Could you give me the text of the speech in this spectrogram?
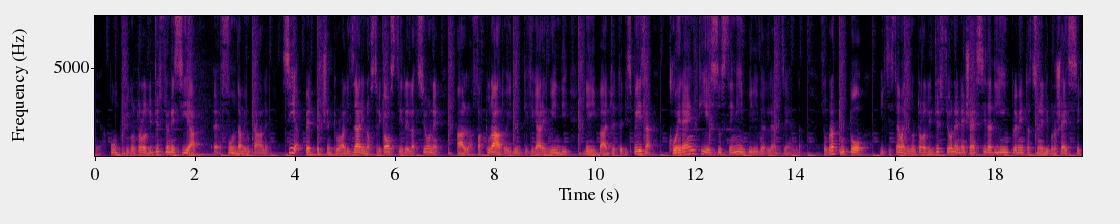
eh, appunto di controllo di gestione sia eh, fondamentale sia per percentualizzare i nostri costi in relazione al fatturato e identificare quindi dei budget di spesa coerenti e sostenibili per le aziende. Soprattutto il sistema di controllo di gestione necessita di implementazione di processi,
